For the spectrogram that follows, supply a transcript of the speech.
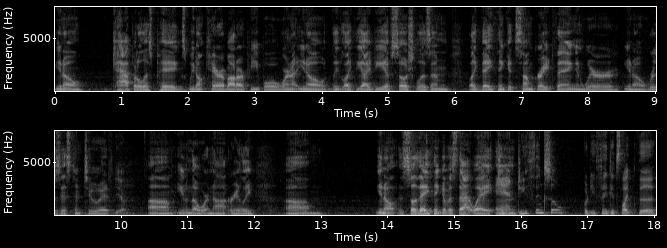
you know, capitalist pigs. We don't care about our people. We're not, you know, the, like the idea of socialism, like they think it's some great thing and we're, you know, resistant to it Yep. um, even though we're not really. Um, you know, so they think of us that way, And and do you think so, or do you think it's like the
